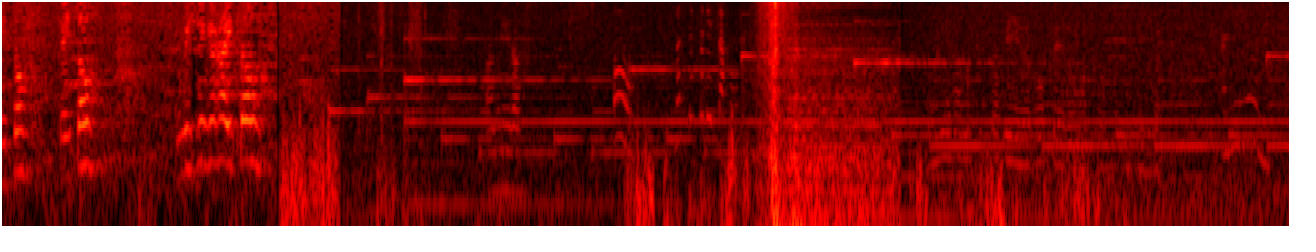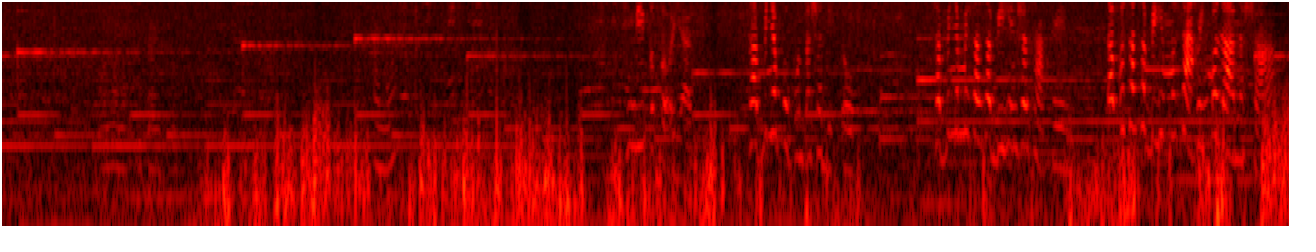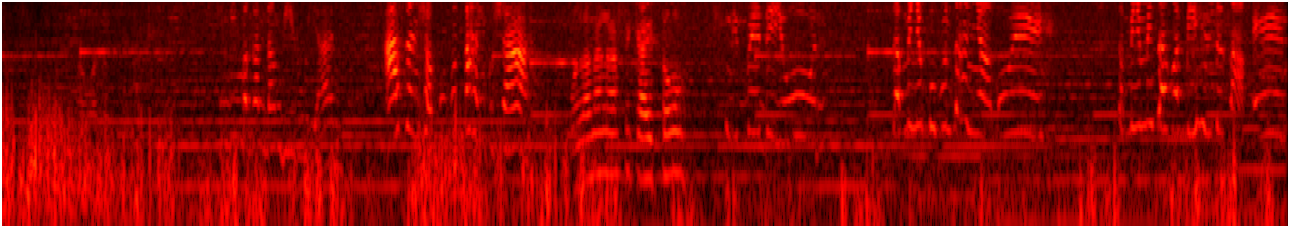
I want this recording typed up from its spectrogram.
Kaito, Kaito! Gumising ka, Kaito! Amira, Oh, ba't nakalit ako? Amira, magsasabihin ako pero huwag kang magbibigay. Ano yun? Wala na si Kaito. Ano? Hindi totoo yan. Sabi niya pupunta siya dito. Sabi niya may sasabihin siya sa akin. Tapos sasabihin mo sa akin wala na siya. Hindi magandang biro yan. Asan siya? Pupuntahan ko siya. Wala na nga si Kaito. Hindi pwede yun. Sabi niya pupuntahan niya ako eh. Sabi niya may sasabihin siya sa akin.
